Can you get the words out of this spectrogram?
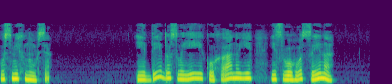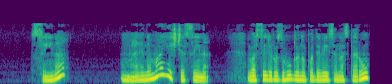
усміхнувся. Іди до своєї коханої і свого сина. Сина? У мене немає ще сина. Василь розгублено подивився на стару,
